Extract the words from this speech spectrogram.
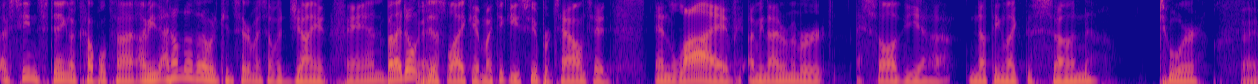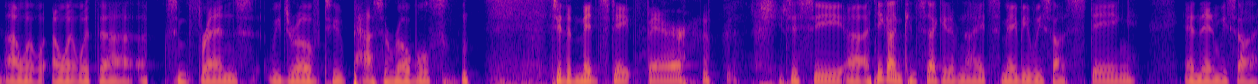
I've seen Sting a couple times. I mean, I don't know that I would consider myself a giant fan, but I don't Right. dislike him. I think he's super talented. And live, I mean, I remember I saw the uh, Nothing Like the Sun tour. Right. I went. I went with uh, some friends. We drove to Paso Robles to the Mid State Fair to see. Uh, I think on consecutive nights, maybe we saw Sting, and then we saw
